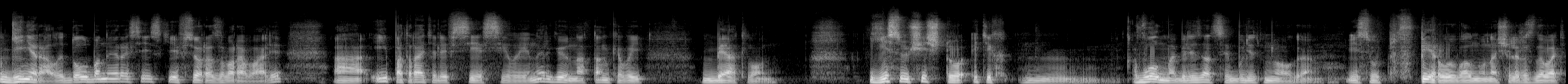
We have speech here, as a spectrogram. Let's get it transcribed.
генералы долбанные российские все разворовали а, и потратили все силы и энергию на танковый биатлон. Если учесть, что этих волн мобилизации будет много, если вот в первую волну начали раздавать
